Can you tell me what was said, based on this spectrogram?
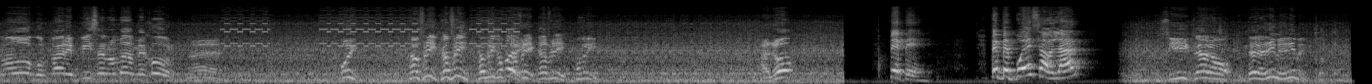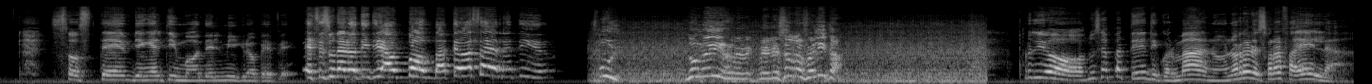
No, compadre, pisa nomás mejor. Uy, Humphrey, Humphrey, Humphrey, compadre. Humphrey, Humphrey. ¿Aló? Pepe, Pepe, ¿puedes hablar? Sí, claro. Dale, dime, dime. Sostén bien el timón del micro, Pepe. Esta es una noticia bomba, te vas a derretir. Uy, no me digas, re- regresó Rafaelita. Por Dios, no seas patético, hermano. No regresó Rafaela.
